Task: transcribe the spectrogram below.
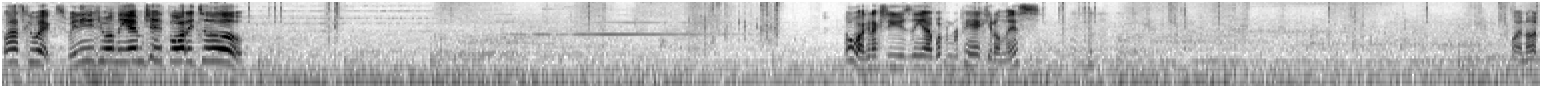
Blazkowicz, we need you on the MG42! Oh, I can actually use the uh, weapon repair kit on this. Why not?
